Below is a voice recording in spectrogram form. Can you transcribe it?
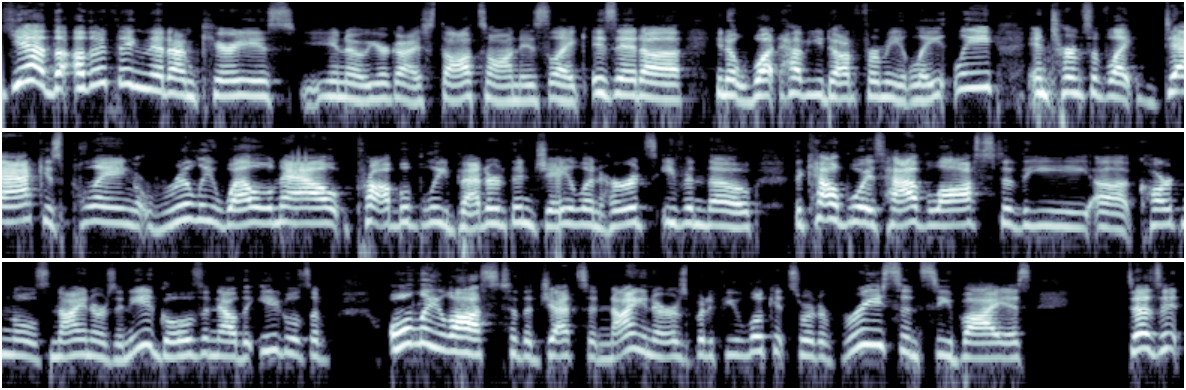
Yeah, the other thing that I'm curious, you know, your guys' thoughts on is like, is it uh, you know, what have you done for me lately in terms of like Dak is playing really well now, probably better than Jalen Hurts, even though the Cowboys have lost to the uh, Cardinals, Niners, and Eagles, and now the Eagles have only lost to the Jets and Niners. But if you look at sort of recency bias, does it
